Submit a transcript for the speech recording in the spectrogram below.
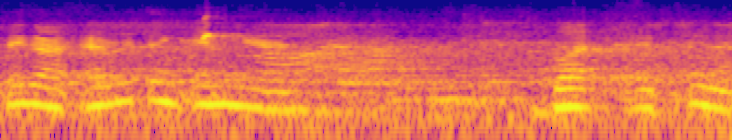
They got everything in here but a pool.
